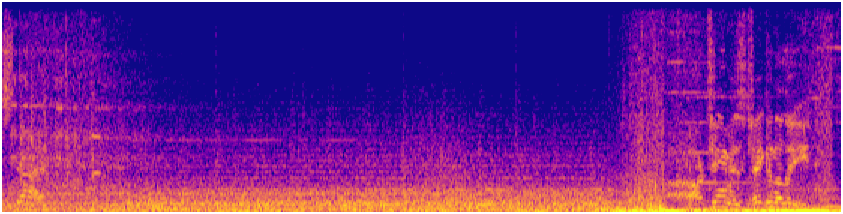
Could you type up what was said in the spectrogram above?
Our started. team has taken the lead.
